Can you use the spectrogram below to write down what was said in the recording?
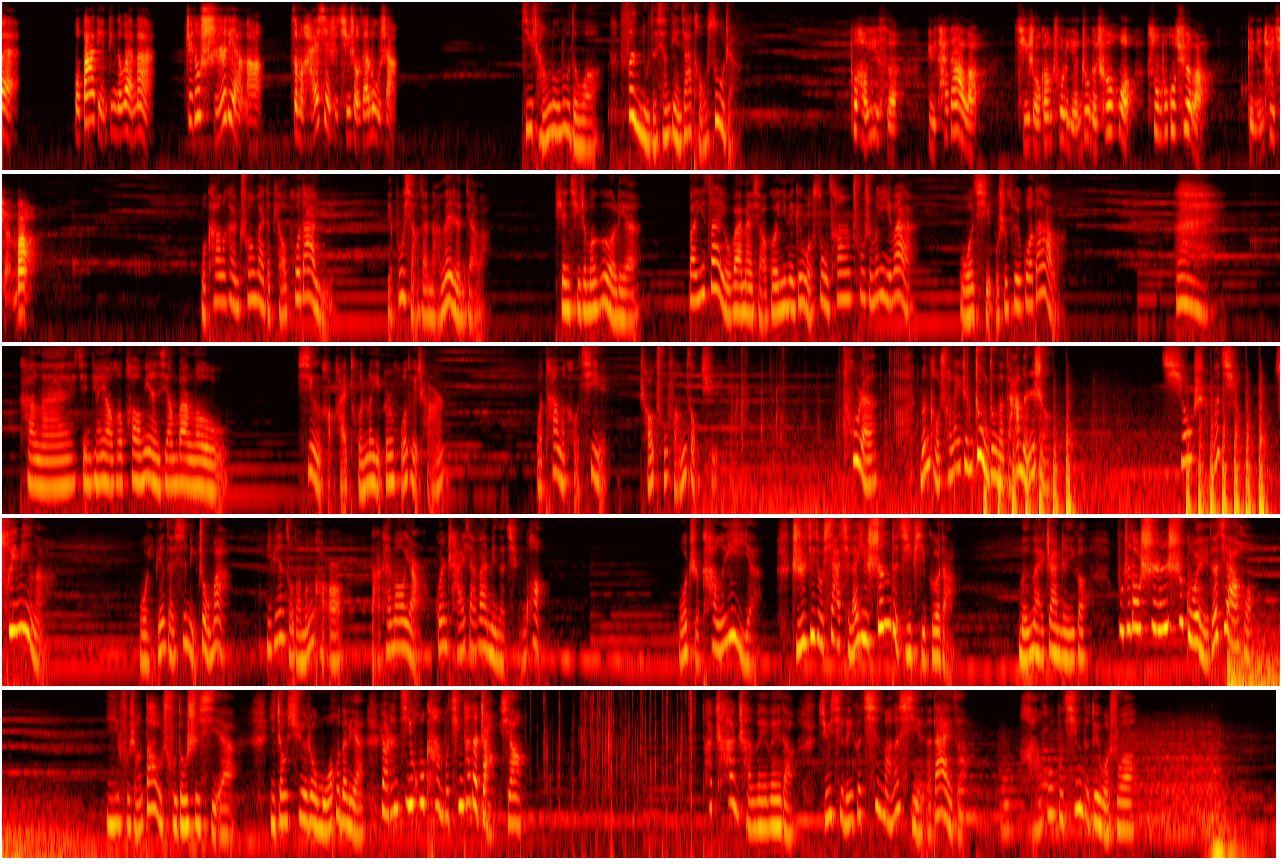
喂，我八点订的外卖，这都十点了，怎么还显示骑手在路上？饥肠辘辘的我，愤怒地向店家投诉着：“不好意思，雨太大了，骑手刚出了严重的车祸，送不过去了，给您退钱吧。”我看了看窗外的瓢泼大雨，也不想再难为人家了。天气这么恶劣。万一再有外卖小哥因为给我送餐出什么意外，我岂不是罪过大了？唉，看来今天要和泡面相伴喽。幸好还囤了一根火腿肠。我叹了口气，朝厨房走去。突然，门口传来一阵重重的砸门声。敲什么敲？催命啊！我一边在心里咒骂，一边走到门口，打开猫眼观察一下外面的情况。我只看了一眼，直接就吓起来一身的鸡皮疙瘩。门外站着一个不知道是人是鬼的家伙，衣服上到处都是血，一张血肉模糊的脸，让人几乎看不清他的长相。他颤颤巍巍地举起了一个浸满了血的袋子，含糊不清地对我说：“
